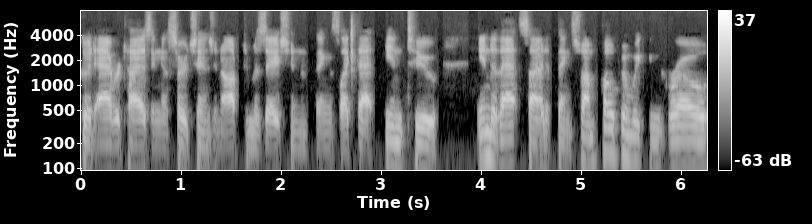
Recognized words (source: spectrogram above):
good advertising and search engine optimization and things like that into into that side of things. So I'm hoping we can grow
